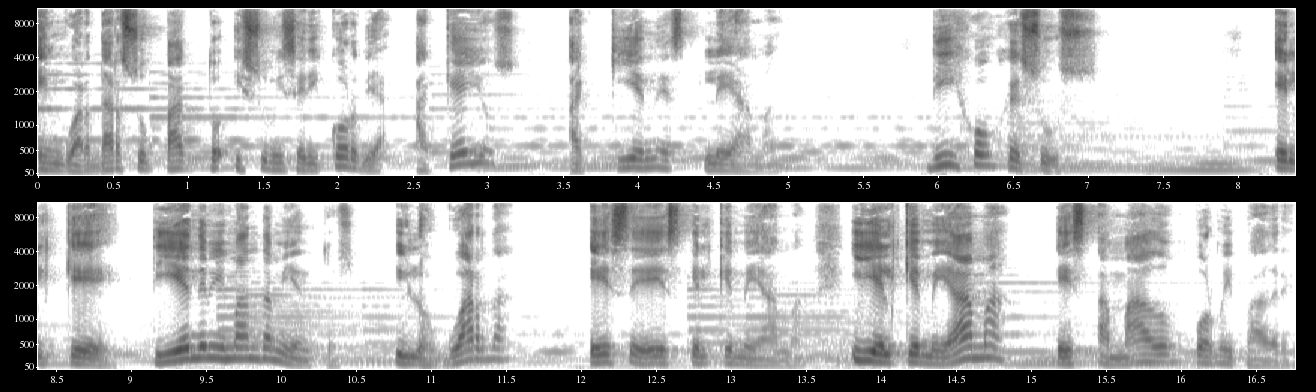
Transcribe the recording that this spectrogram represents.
en guardar su pacto y su misericordia a aquellos a quienes le aman. Dijo Jesús, el que tiene mis mandamientos y los guarda, ese es el que me ama. Y el que me ama es amado por mi Padre.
